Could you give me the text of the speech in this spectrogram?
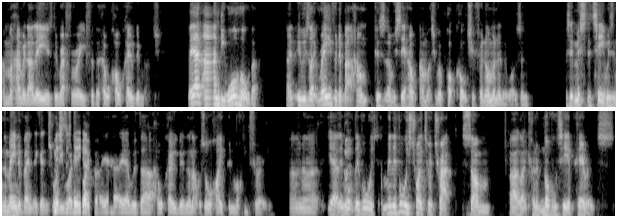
and Muhammad Ali as the referee for the whole Hulk Hogan match. They had Andy Warhol there. And it was like raving about how because obviously how, how much of a pop culture phenomenon it was. And was it Mr. T was in the main event against Roddy Mr. Roddy yeah. yeah, yeah, with uh, Hulk Hogan, and that was all hype in Rocky Three. And uh, yeah, they've they've always, I mean, they've always tried to attract some uh, like kind of novelty appearance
